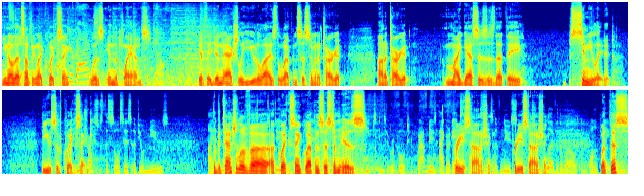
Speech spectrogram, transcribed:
you know that something like Quicksink was in the plans if they didn't actually utilize the weapon system in a target on a target, my guess is is that they simulated the use of quick Do you sync. the sources of your news? The potential of uh, a Do Quicksink weapon system is seeps into reporting. Ground News aggregates pretty astonishing. Pretty astonishing. over the world in one What this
